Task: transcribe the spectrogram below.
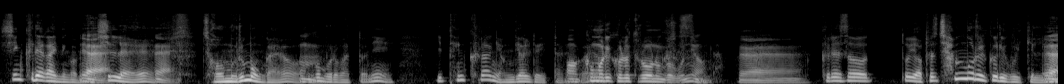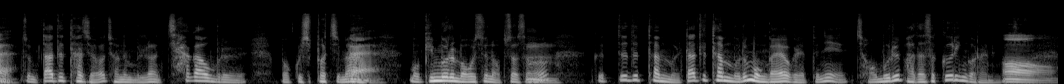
싱크대가 있는 겁니다. 예. 실내에 예. 저 물은 뭔가요? 음. 그거 물어봤더니 이 탱크랑 연결돼 있다는 어, 거예요. 그 물이 글로 들어오는 거군요. 예. 그래서 또 옆에서 찬물을 끓이고 있길래 예. 좀 따뜻하죠. 저는 물론 차가운 물을 먹고 싶었지만 예. 뭐 빗물을 먹을 수는 없어서 음. 그 뜨뜻한 물, 따뜻한 물은 뭔가요? 그랬더니 저 물을 받아서 끓인 거라는 거죠. 어.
